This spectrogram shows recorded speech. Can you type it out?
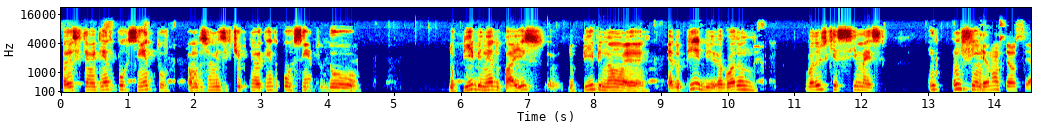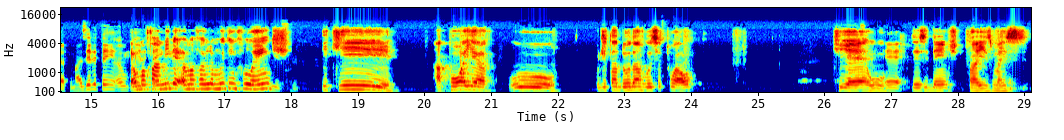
parece que tem 80%, é uma das famílias que, tipo, tem 80% do do PIB, né, do país, do PIB não é é do PIB? Agora, agora eu esqueci, mas enfim. Eu não sei o certo, mas ele tem. É uma família, tem... é uma família muito influente Isso. e que apoia o, o ditador da Rússia atual, que é o é... presidente do país, mas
